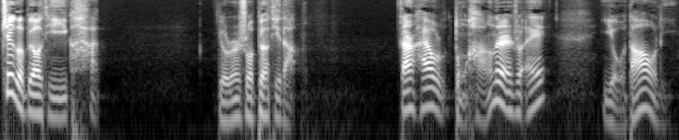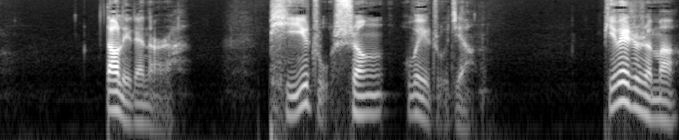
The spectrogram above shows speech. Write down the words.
这个标题一看，有人说标题党，当然还有懂行的人说：“哎，有道理。道理在哪儿啊？脾主升，胃主降。脾胃是什么？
